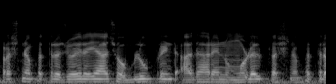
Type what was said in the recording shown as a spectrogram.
પ્રશ્નપત્ર જોઈ રહ્યા છો, બ્લુ પ્રિન્ટ આધારેનું મોડલ પ્રશ્નપત્ર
